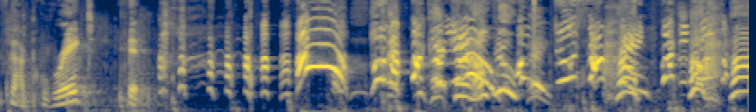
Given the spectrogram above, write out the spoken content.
You've got great hip. Who the fuck are you? Can I help you? Oh, hey. Do something! Help. Fucking help. do something!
